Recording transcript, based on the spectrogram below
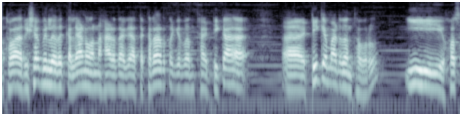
ಅಥವಾ ರಿಷಭಿಲ್ಲದ ಕಲ್ಯಾಣವನ್ನು ಹಾಡಿದಾಗ ತಕರಾರು ತೆಗೆದಂಥ ಟೀಕಾ ಟೀಕೆ ಮಾಡಿದಂಥವರು ಈ ಹೊಸ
